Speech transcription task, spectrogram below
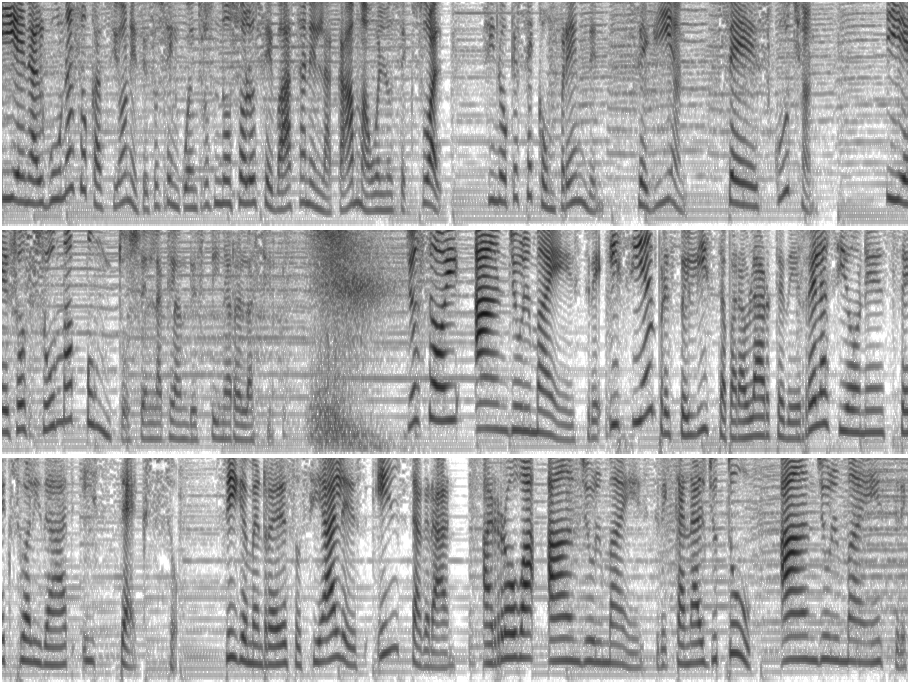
Y en algunas ocasiones esos encuentros no solo se basan en la cama o en lo sexual, sino que se comprenden, se guían, se escuchan. Y eso suma puntos en la clandestina relación. Yo soy Anjul Maestre y siempre estoy lista para hablarte de relaciones, sexualidad y sexo. Sígueme en redes sociales, Instagram, arroba Anjul Maestre, canal YouTube, Anjul Maestre,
